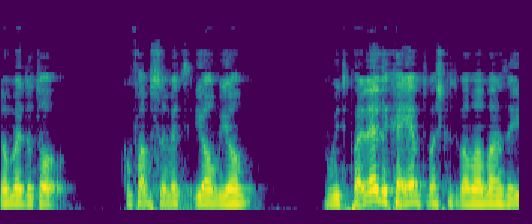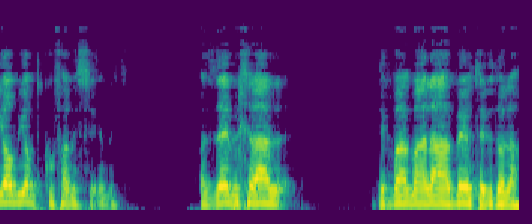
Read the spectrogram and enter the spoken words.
לומד אותו תקופה מסוימת יום יום, והוא מתפלל לקיים את מה שכתוב במאמר הזה יום יום תקופה מסוימת. אז זה בכלל זה כבר מעלה הרבה יותר גדולה.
